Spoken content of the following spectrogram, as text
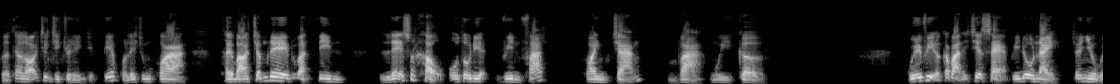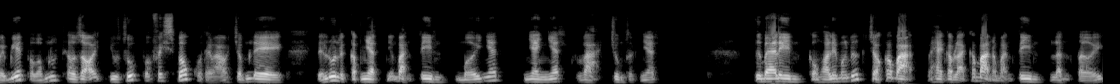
vừa theo dõi chương trình truyền hình trực tiếp của Lê Trung Khoa, Thời báo chấm với bản tin lễ xuất khẩu ô tô điện VinFast hoành tráng và nguy cơ. Quý vị và các bạn hãy chia sẻ video này cho nhiều người biết và bấm nút theo dõi YouTube và Facebook của Thời báo chấm để luôn được cập nhật những bản tin mới nhất, nhanh nhất và trung thực nhất. Từ Berlin, Cộng hòa Liên bang Đức chào các bạn và hẹn gặp lại các bạn ở bản tin lần tới.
